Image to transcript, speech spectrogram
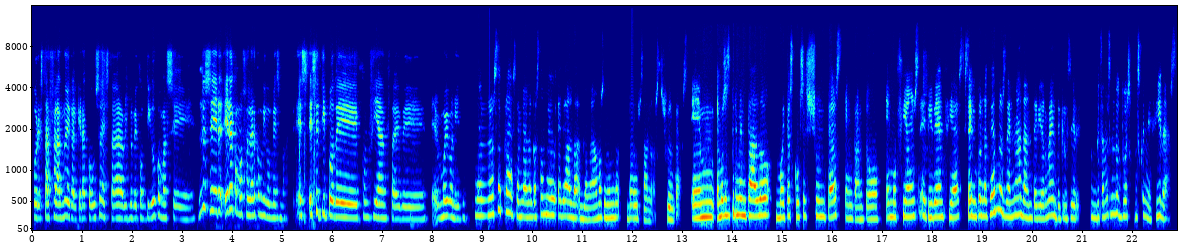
por estar falando de calquera cousa, estar abriéndome contigo como a se... Non sei, era como falar comigo mesma. Es, ese tipo de confianza e de eh, é moi bonito. No noso caso, en plan, no caso meu e de Alba, en plan, vamos vivendo dous anos xuntas. Em, hemos experimentado moitas cousas xuntas en canto emocións e vivencias sen conocernos de nada anteriormente, quero dicir, empezamos sendo dúas descoñecidas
